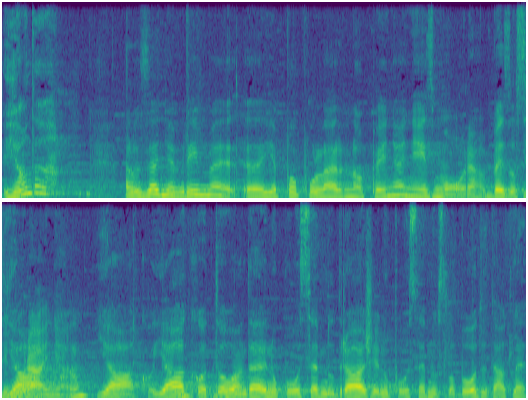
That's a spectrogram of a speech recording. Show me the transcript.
I onda ali u zadnje vrijeme e, je popularno penjanje iz mora, bez osiguranja. Jako, jako. To vam daje jednu posebnu draž, jednu posebnu slobodu. Dakle,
